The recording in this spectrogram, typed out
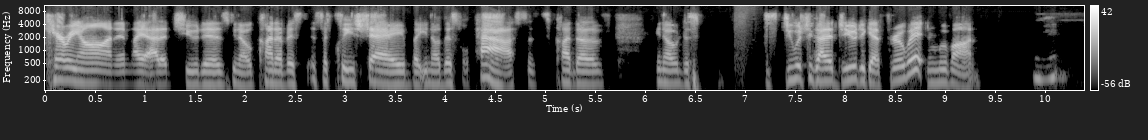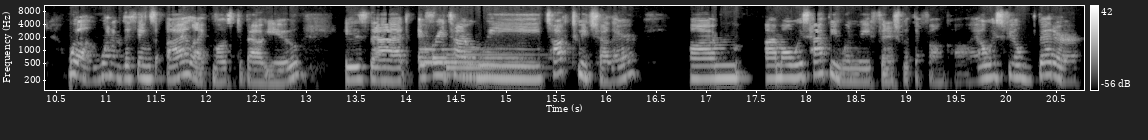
carry on and my attitude is you know kind of it's, it's a cliche but you know this will pass it's kind of you know just just do what you got to do to get through it and move on mm-hmm. well one of the things i like most about you is that every time we talk to each other i'm i'm always happy when we finish with the phone call i always feel better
